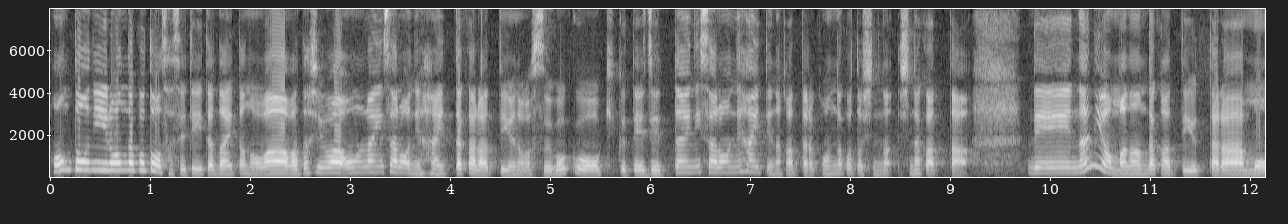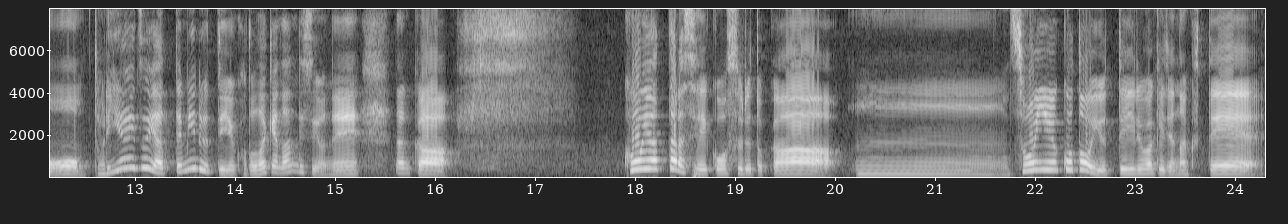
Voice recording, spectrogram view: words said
本当にいろんなことをさせていただいたのは私はオンラインサロンに入ったからっていうのがすごく大きくて絶対にサロンに入ってなかったらこんなことしなしなかった。で何を学んだかって言ったらもうとりあえずやってみるっていうことだけなんですよね。なんかこうやったら成功するとかうーんそういうことを言っているわけじゃなくて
